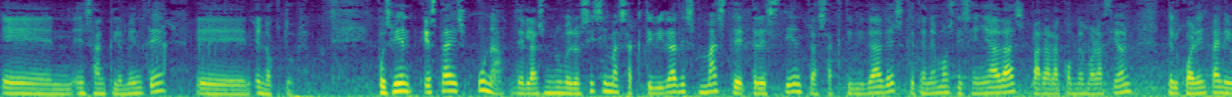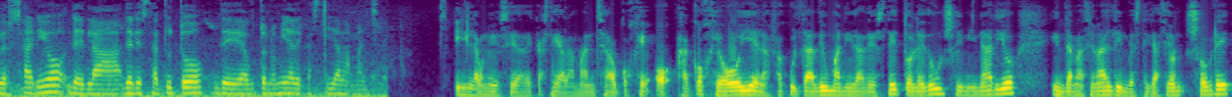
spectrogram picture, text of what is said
en, San Clemente en octubre. Pues bien, esta es una de las numerosísimas actividades, más de 300 actividades que tenemos diseñadas para la conmemoración del 40 aniversario de la, del Estatuto de Autonomía de Castilla-La Mancha y la Universidad de Castilla-La Mancha acoge, hoy en la Facultad de Humanidades de Toledo un seminario internacional de investigación sobre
